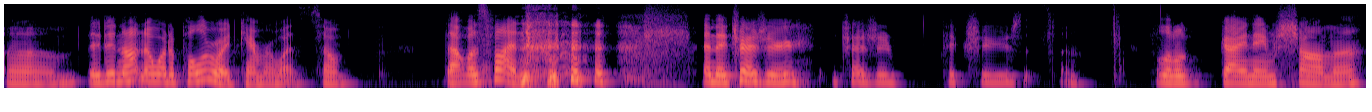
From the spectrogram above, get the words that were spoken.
Um, they did not know what a Polaroid camera was, so that was fun. and they treasure treasured pictures. It's fun. It's a little guy named Shama.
